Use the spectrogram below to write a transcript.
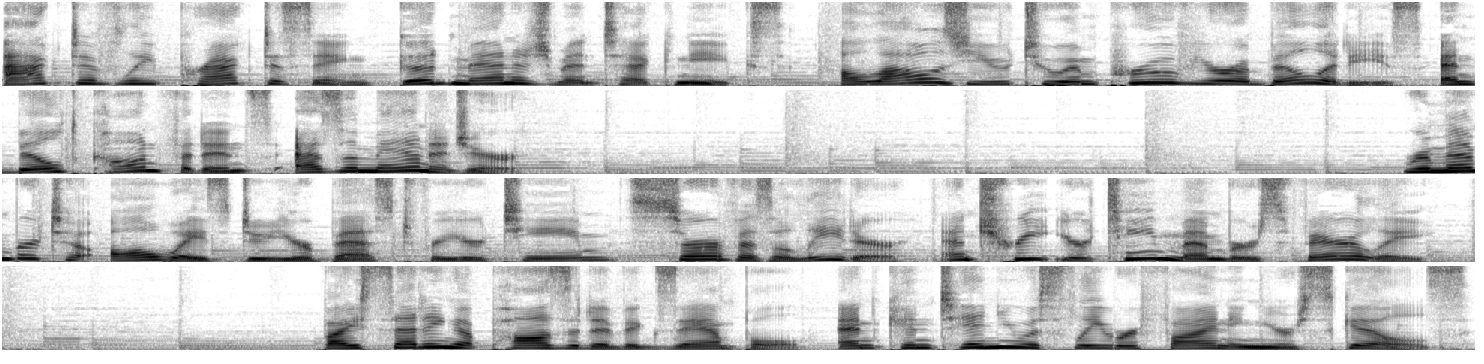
actively practicing good management techniques allows you to improve your abilities and build confidence as a manager. Remember to always do your best for your team, serve as a leader, and treat your team members fairly. By setting a positive example and continuously refining your skills,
